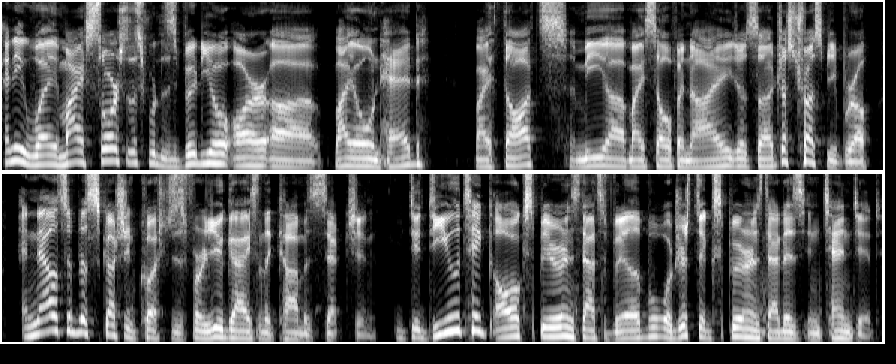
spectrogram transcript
Anyway, my sources for this video are uh, my own head, my thoughts, me, uh, myself, and I. Just, uh, just trust me, bro. And now some discussion questions for you guys in the comments section. Do, do you take all experience that's available, or just experience that is intended?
